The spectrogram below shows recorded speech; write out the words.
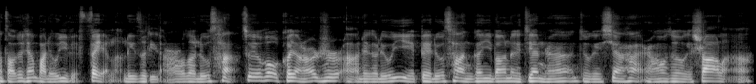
他早就想把刘毅给废了，立自己的儿子刘灿。最后可想而知啊，这个刘毅被刘灿跟一帮这个奸臣就给陷害，然后最后给杀了啊。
